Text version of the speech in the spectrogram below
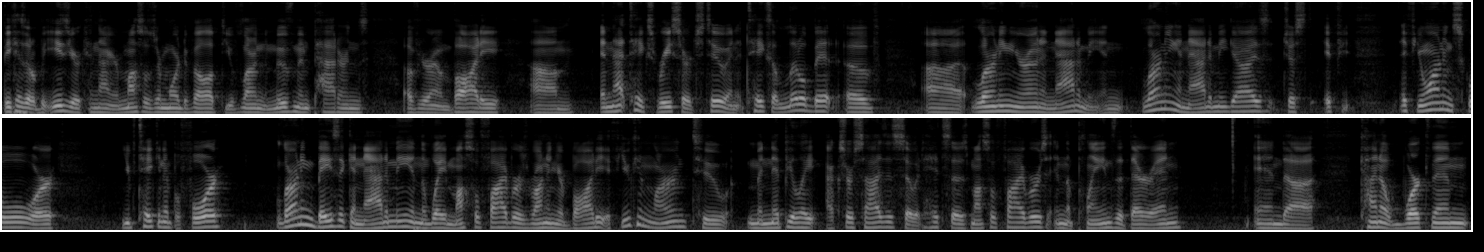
because it'll be easier because now your muscles are more developed. You've learned the movement patterns of your own body. Um, and that takes research too, and it takes a little bit of uh, learning your own anatomy. And learning anatomy, guys, just if you if you aren't in school or you've taken it before, learning basic anatomy and the way muscle fibers run in your body, if you can learn to manipulate exercises so it hits those muscle fibers in the planes that they're in, and uh, kind of work them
